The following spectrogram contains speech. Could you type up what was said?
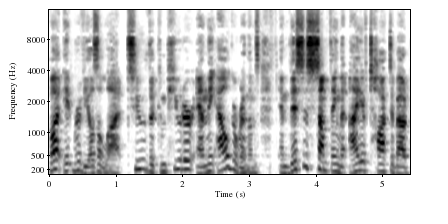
but it reveals a lot to the computer and the algorithms. And this is something that I have talked about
